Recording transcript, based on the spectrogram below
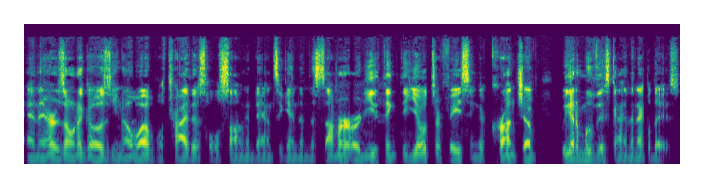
And Arizona goes, you know what? We'll try this whole song and dance again in the summer. Or do you think the Yotes are facing a crunch of we got to move this guy in the next couple days?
